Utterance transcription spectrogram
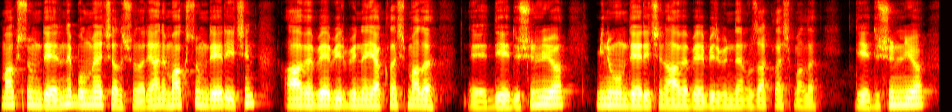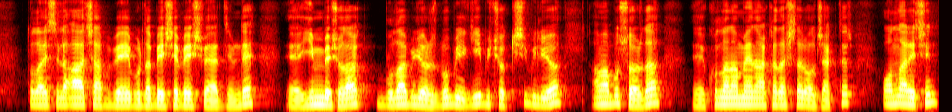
maksimum değerini bulmaya çalışıyorlar. Yani maksimum değeri için A ve B birbirine yaklaşmalı e, diye düşünülüyor. Minimum değeri için A ve B birbirinden uzaklaşmalı diye düşünülüyor. Dolayısıyla A çarpı B'yi burada 5'e 5 verdiğimde e, 25 olarak bulabiliyoruz. Bu bilgiyi birçok kişi biliyor ama bu soruda e, kullanamayan arkadaşlar olacaktır. Onlar için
